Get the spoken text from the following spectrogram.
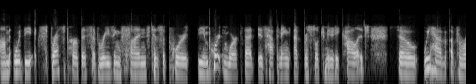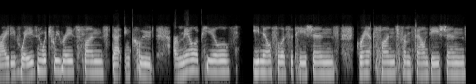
um, with the express purpose of raising funds to support the important work that is happening at Bristol Community College. So we have a variety of ways in which we raise funds that include our mail appeals, email solicitations, grant funds from foundations,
